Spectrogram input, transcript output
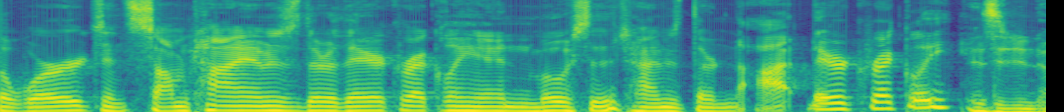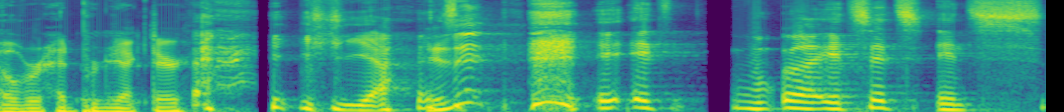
the words, and sometimes they're there correctly, and most of the times they're not there correctly. Is it an overhead projector? yeah, Is it? it, it's well, it's it's it's.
